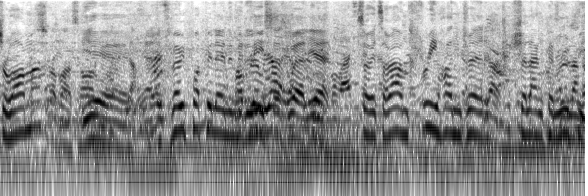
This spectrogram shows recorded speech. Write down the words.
shawarma. Shawarma, shawarma, Yeah, yeah. yeah, it's very popular in the Middle East yeah, as well. Yeah. So it's around 300 Sri Lankan rupees.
